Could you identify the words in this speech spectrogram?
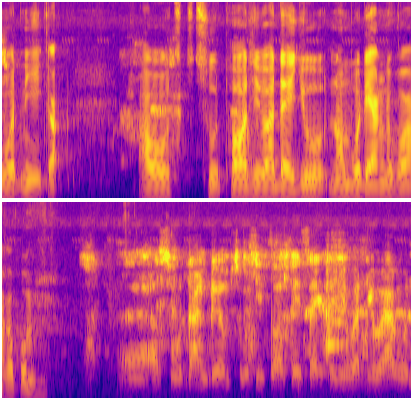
งวดนี้ก็ เอาสูตรพ่อที่ว่าได้อยู่หน้องบัวแดงหรือเปล่าครับผม เอ่อเอาสูตรดั้งเดิมสูตรที่พ่อเคยใส่แต่อยวัดอยู่ว่าคุณ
